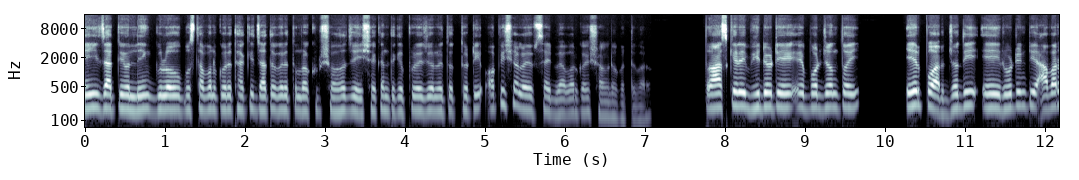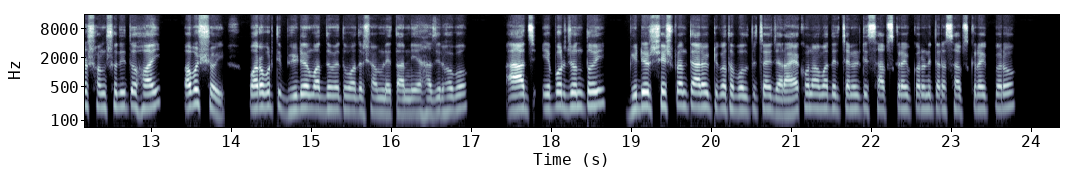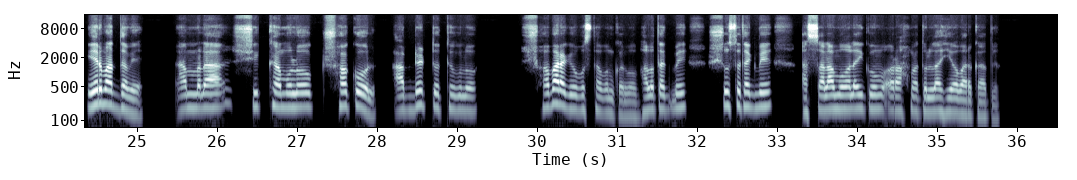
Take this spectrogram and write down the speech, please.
এই জাতীয় লিঙ্কগুলো উপস্থাপন করে থাকি যাতে করে তোমরা খুব সহজেই সেখান থেকে প্রয়োজনীয় তথ্যটি অফিসিয়াল ওয়েবসাইট ব্যবহার করে সংগ্রহ করতে পারো। তো আজকের এই ভিডিওটি এ পর্যন্তই। এরপর যদি এই রুটিনটি আবারও সংশোধিত হয়, অবশ্যই পরবর্তী ভিডিওর মাধ্যমে তোমাদের সামনে তা নিয়ে হাজির হব। আজ এ পর্যন্তই। ভিডিওর শেষ প্রান্তে আরও একটি কথা বলতে চাই, যারা এখন আমাদের চ্যানেলটি সাবস্ক্রাইব করেনি তারা সাবস্ক্রাইব করো। এর মাধ্যমে আমরা শিক্ষামূলক সকল আপডেট তথ্যগুলো সবার আগে উপস্থাপন করব। ভালো থাকবে সুস্থ থাকবে। আসসালামু আলাইকুম রহমতুল্লাহি বারকাত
